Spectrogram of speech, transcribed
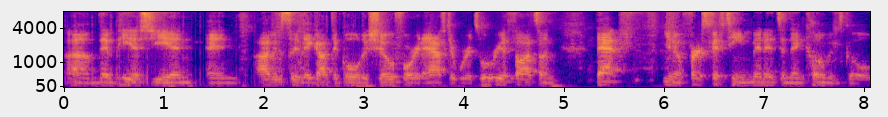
um, than PSG, and and obviously they got the goal to show for it afterwards. What were your thoughts on that? You know, first 15 minutes and then Coman's goal.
